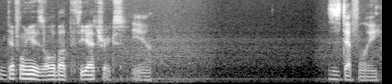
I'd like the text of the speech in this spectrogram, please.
It definitely is all about the theatrics. yeah. This is definitely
